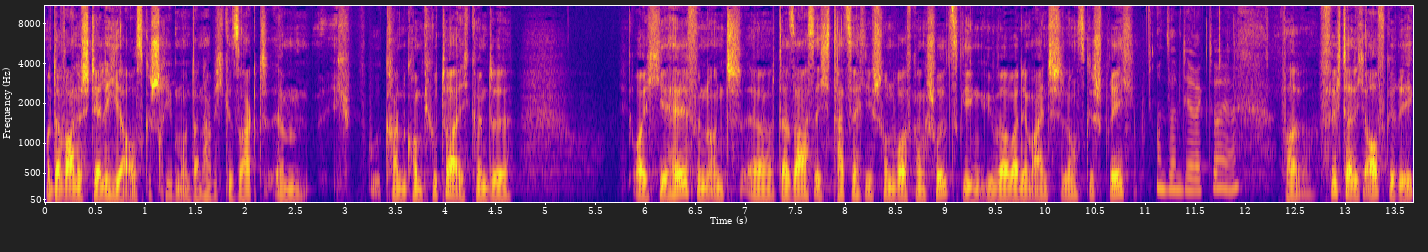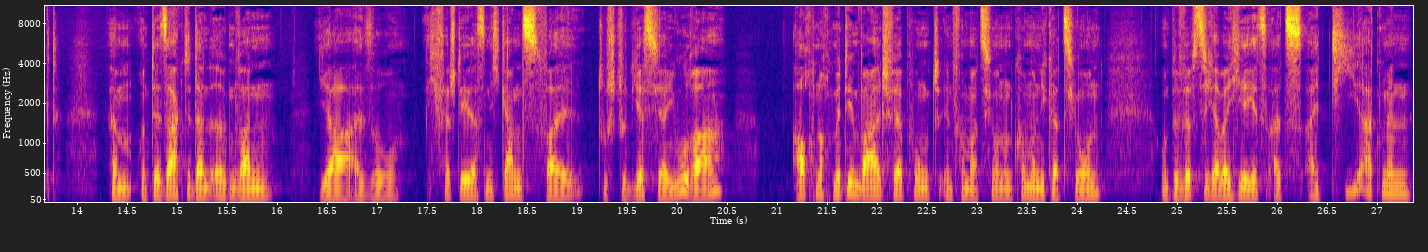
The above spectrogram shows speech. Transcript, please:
Und da war eine Stelle hier ausgeschrieben. Und dann habe ich gesagt, ähm, ich kann Computer, ich könnte euch hier helfen. Und äh, da saß ich tatsächlich schon Wolfgang Schulz gegenüber bei dem Einstellungsgespräch. Unserem Direktor, ja. War fürchterlich aufgeregt. Ähm, und der sagte dann irgendwann, ja, also ich verstehe das nicht ganz, weil du studierst ja Jura auch noch mit dem Wahlschwerpunkt Information und Kommunikation. Und bewirbst dich aber hier jetzt als IT-Admin.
